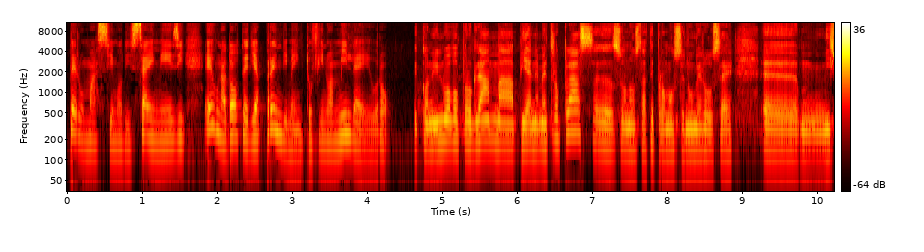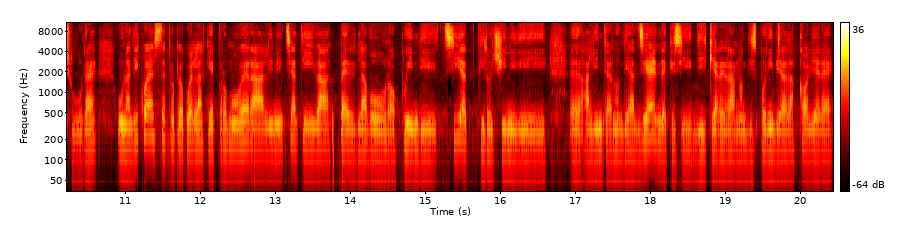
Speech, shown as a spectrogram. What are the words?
per un massimo di 6 mesi e una dote di apprendimento fino a 1000 euro. Con il nuovo programma PN Metro Plus eh, sono state promosse numerose eh, misure, una di queste è proprio quella che promuoverà l'iniziativa per il lavoro, quindi sia tirocini eh, all'interno di aziende che si dichiareranno disponibili ad accogliere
